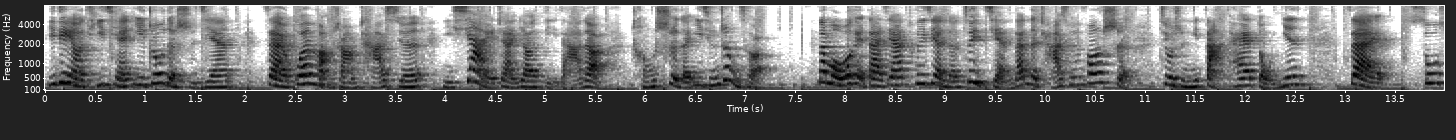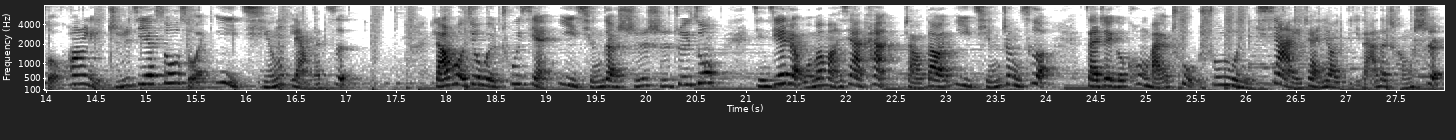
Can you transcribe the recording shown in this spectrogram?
一定要提前一周的时间，在官网上查询你下一站要抵达的城市的疫情政策。那么我给大家推荐的最简单的查询方式，就是你打开抖音，在搜索框里直接搜索“疫情”两个字，然后就会出现疫情的实时追踪。紧接着我们往下看，找到疫情政策，在这个空白处输入你下一站要抵达的城市，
